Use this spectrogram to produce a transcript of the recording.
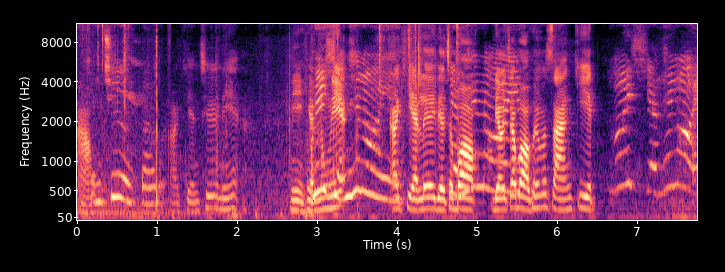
อ้าวเป็นชื่อเปาอ่าเขียนชื่อนี้ นี่เขียนตรงไม่นี้ เขียนให้หน่อย อ่าเขียนเลยเดี๋ยวจะบอก เดี๋ยวจะบอกเป็นภาษาอังกฤษ ไม่เขียนให้หน่อย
